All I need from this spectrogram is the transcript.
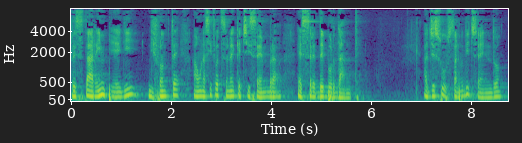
restare in piedi di fronte a una situazione che ci sembra essere debordante. A Gesù stanno dicendo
